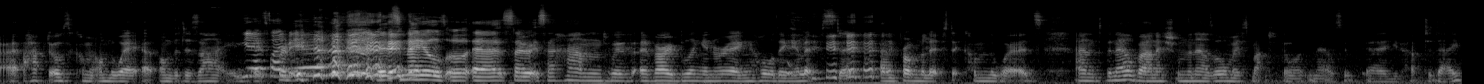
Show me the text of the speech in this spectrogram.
I have to also comment on the way uh, on the design. Yes, it's pretty. it's nails, or uh, so it's a hand with a very blinging ring holding a lipstick, and from the lipstick come the words. And the nail varnish on the nails almost matches the nails uh, you've had today.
